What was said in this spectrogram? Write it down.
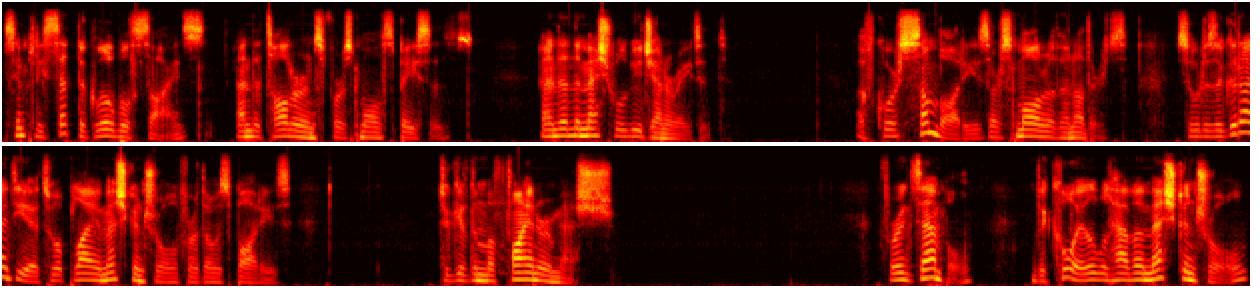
Simply set the global size and the tolerance for small spaces, and then the mesh will be generated. Of course, some bodies are smaller than others, so it is a good idea to apply a mesh control for those bodies to give them a finer mesh. For example, the coil will have a mesh control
